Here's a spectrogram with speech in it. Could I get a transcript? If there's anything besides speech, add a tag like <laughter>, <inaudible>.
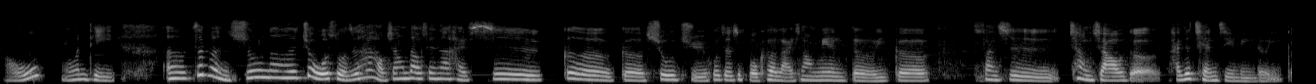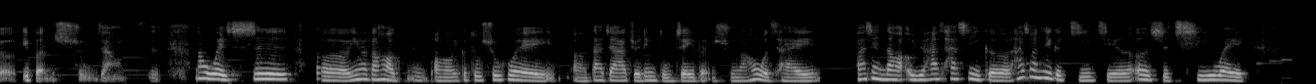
好，没问题。呃，这本书呢，就我所知，它好像到现在还是各个书局或者是博客来上面的一个算是畅销的，还是前几名的一个一本书这样子。那我也是，呃，因为刚好呃一个读书会，呃，大家决定读这一本书，然后我才发现到，呃，原来它它是一个，它算是一个集结了二十七位。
